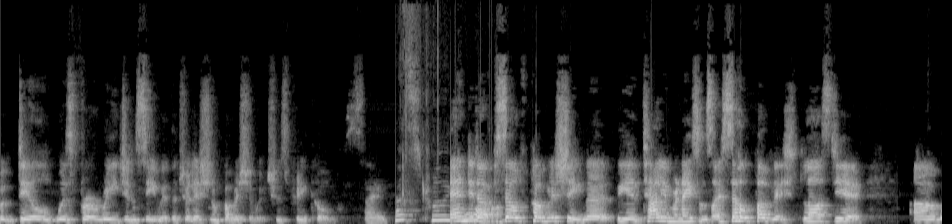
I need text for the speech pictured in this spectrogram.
book deal was for a Regency with a traditional publisher, which was pretty cool. So that's really ended cool. up self publishing the the Italian Renaissance. I self published last year. Um,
